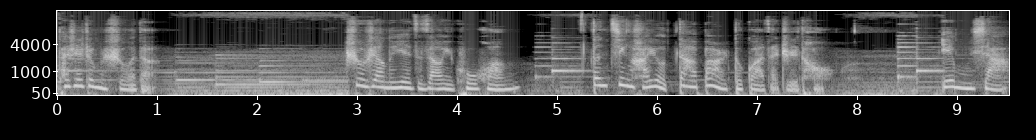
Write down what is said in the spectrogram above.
他是这么说的：树上的叶子早已枯黄，但竟还有大半儿都挂在枝头。夜幕下，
